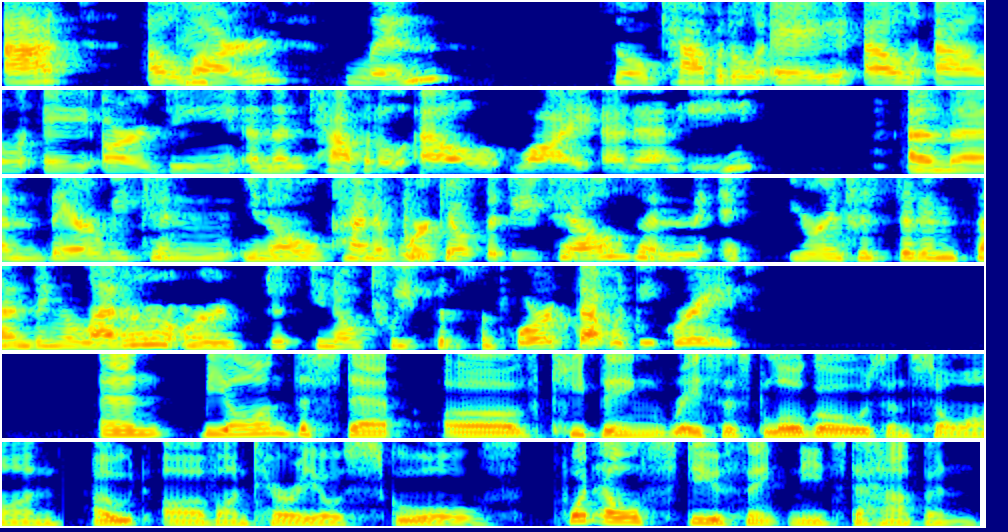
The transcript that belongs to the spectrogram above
at Allard Lynn. So capital A L L A R D and then capital L Y N N E. And then there we can, you know, kind of work out the details. And if you're interested in sending a letter or just, you know, tweets of support, that would be great. And beyond the step of keeping racist logos and so on out of Ontario's schools, what else do you think needs to happen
